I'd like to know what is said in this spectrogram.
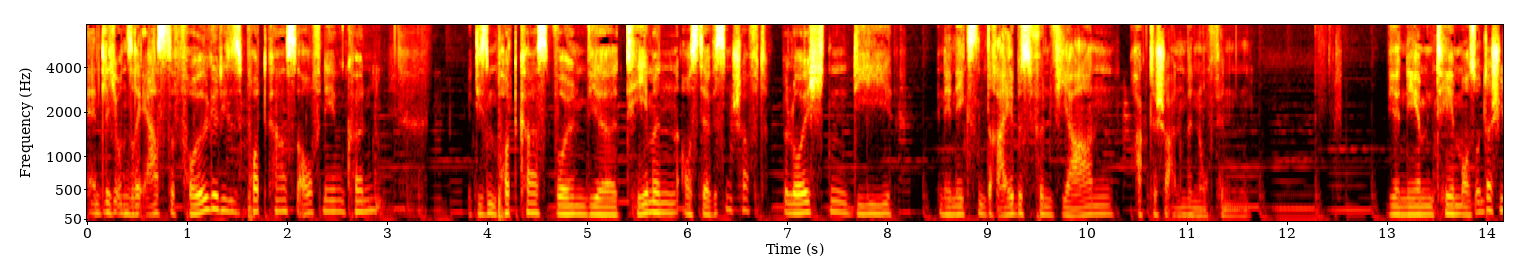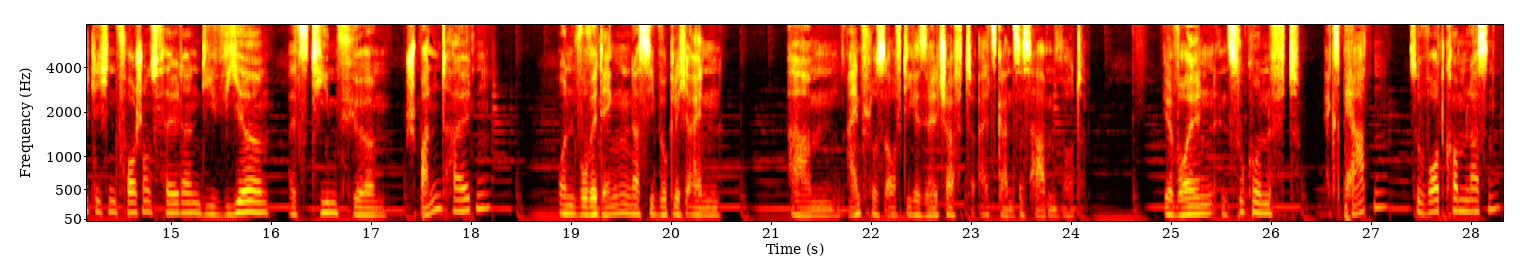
endlich unsere erste Folge dieses Podcasts aufnehmen können. Mit diesem Podcast wollen wir Themen aus der Wissenschaft beleuchten, die in den nächsten drei bis fünf Jahren praktische Anwendung finden. Wir nehmen Themen aus unterschiedlichen Forschungsfeldern, die wir als Team für spannend halten und wo wir denken, dass sie wirklich einen ähm, Einfluss auf die Gesellschaft als Ganzes haben wird. Wir wollen in Zukunft Experten zu Wort kommen lassen,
